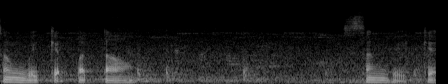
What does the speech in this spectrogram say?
សង្វិកបតោសង្វិកហឹ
